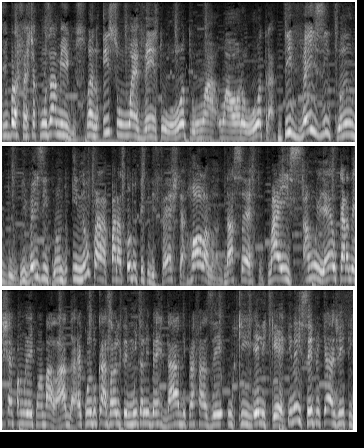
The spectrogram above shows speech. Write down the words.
ir pra festa com os amigos. Mano, isso um evento ou outro, uma, uma hora ou outra, de vez em quando, de vez em quando, e não pra, para todo tipo de festa, rola, mano, dá certo. Mas a mulher, o cara deixar ir pra mulher ir pra uma balada, é quando o casal ele tem muita liberdade para fazer o que ele quer. E nem sempre o que a gente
